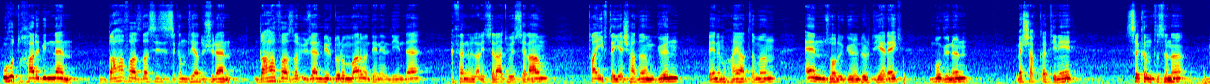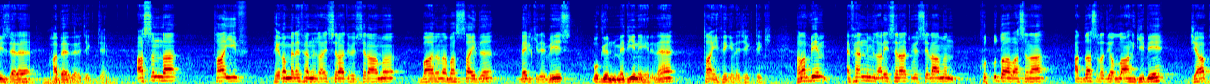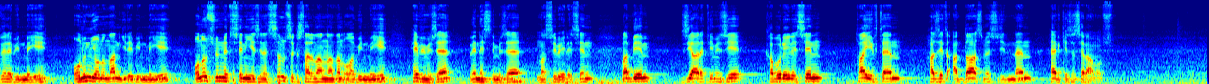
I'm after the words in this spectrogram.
Uhud harbinden daha fazla sizi sıkıntıya düşüren, daha fazla üzen bir durum var mı denildiğinde Efendimiz Aleyhisselatü Vesselam Taif'te yaşadığım gün benim hayatımın en zor günüdür diyerek bugünün meşakkatini, sıkıntısını bizlere haber verecekti. Aslında Taif Peygamber Efendimiz Aleyhisselatü Vesselam'ı bağrına bassaydı belki de biz bugün Medine yerine Taif'e gelecektik. Rabbim Efendimiz Aleyhisselatü Vesselam'ın kutlu davasına Addas radıyallahu anh gibi cevap verebilmeyi, onun yolundan gidebilmeyi, onun sünnet-i seniyyesine sımsıkı sarılanlardan olabilmeyi hepimize ve neslimize nasip eylesin. Rabbim ziyaretimizi kabul eylesin. Taif'ten Hazreti Addas Mescidinden herkese selam olsun.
